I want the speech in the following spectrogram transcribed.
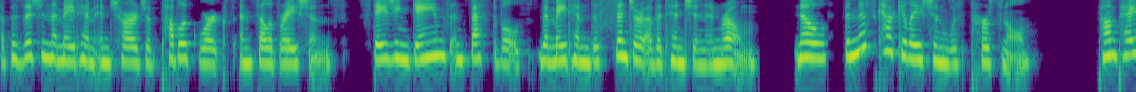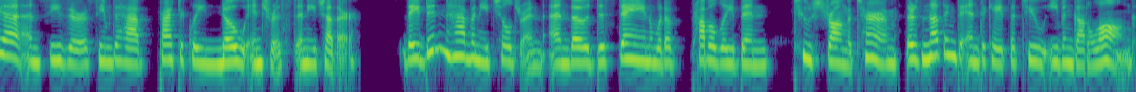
a position that made him in charge of public works and celebrations, staging games and festivals that made him the center of attention in Rome. No, the miscalculation was personal. Pompeia and Caesar seemed to have practically no interest in each other. They didn't have any children, and though disdain would have probably been too strong a term, there's nothing to indicate the two even got along.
